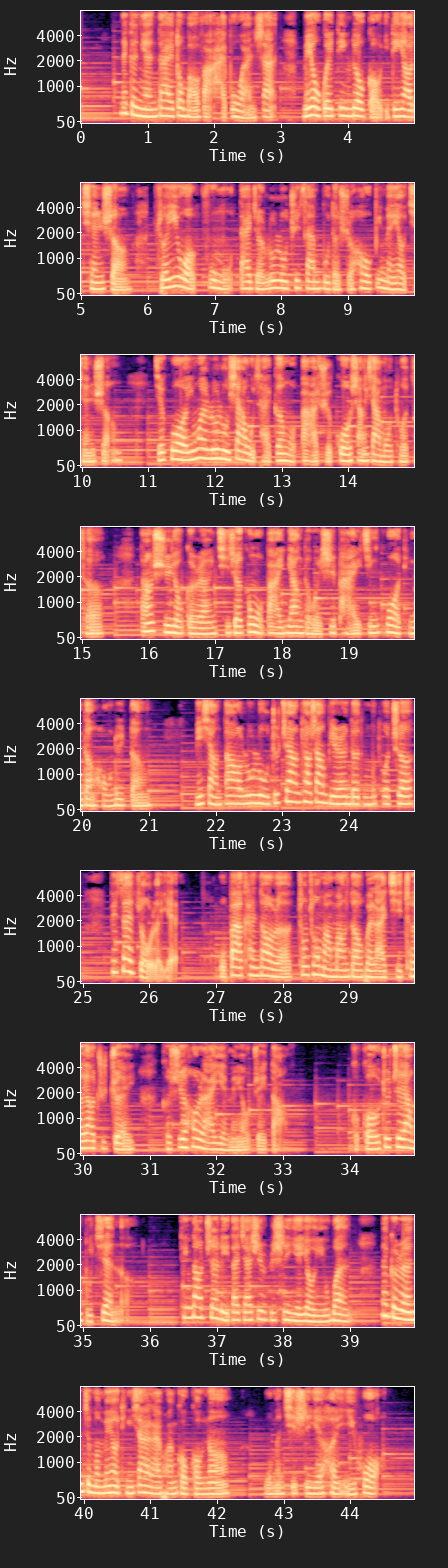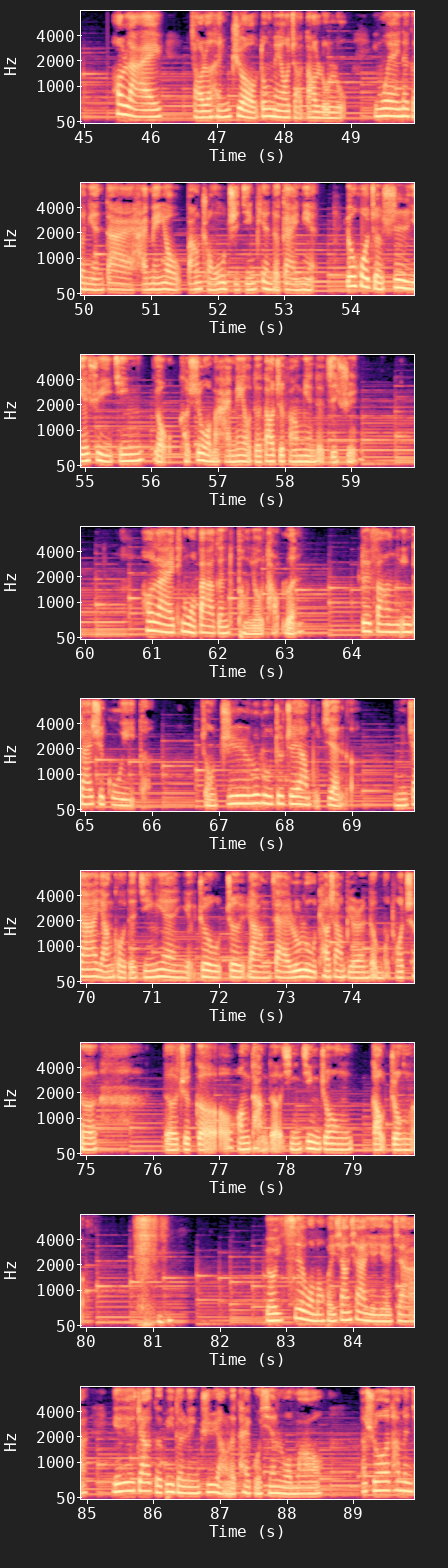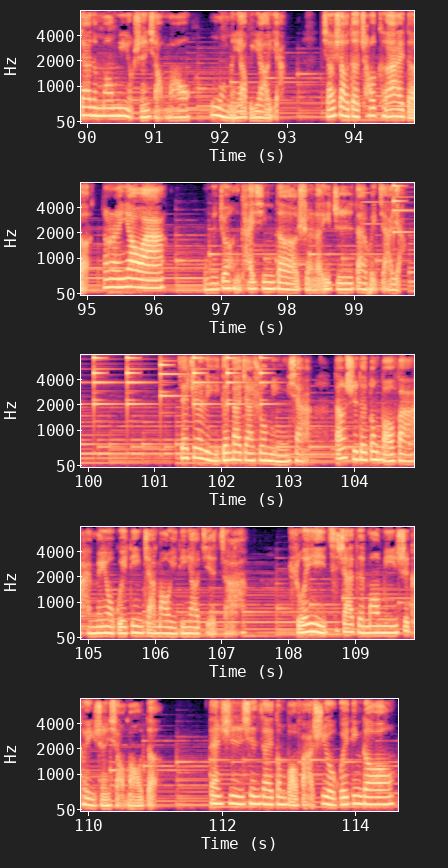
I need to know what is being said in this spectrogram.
那个年代动保法还不完善，没有规定遛狗一定要牵绳，所以我父母带着露露去散步的时候并没有牵绳。结果因为露露下午才跟我爸学过上下摩托车，当时有个人骑着跟我爸一样的伟士牌经过，停等红绿灯，没想到露露就这样跳上别人的摩托车，被载走了耶。我爸看到了，匆匆忙忙的回来骑车要去追，可是后来也没有追到，狗狗就这样不见了。听到这里，大家是不是也有疑问？那个人怎么没有停下来还狗狗呢？我们其实也很疑惑。后来找了很久都没有找到露露，因为那个年代还没有帮宠物植晶片的概念。又或者是，也许已经有，可是我们还没有得到这方面的资讯。后来听我爸跟朋友讨论，对方应该是故意的。总之，露露就这样不见了。我们家养狗的经验也就这样，在露露跳上别人的摩托车的这个荒唐的情境中告终了。有一次，我们回乡下爷爷家，爷爷家隔壁的邻居养了泰国暹罗猫。他说他们家的猫咪有生小猫，问我们要不要养。小小的超可爱的，当然要啊！我们就很开心的选了一只带回家养。在这里跟大家说明一下，当时的动保法还没有规定家猫一定要结扎，所以自家的猫咪是可以生小猫的。但是现在动保法是有规定的哦，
